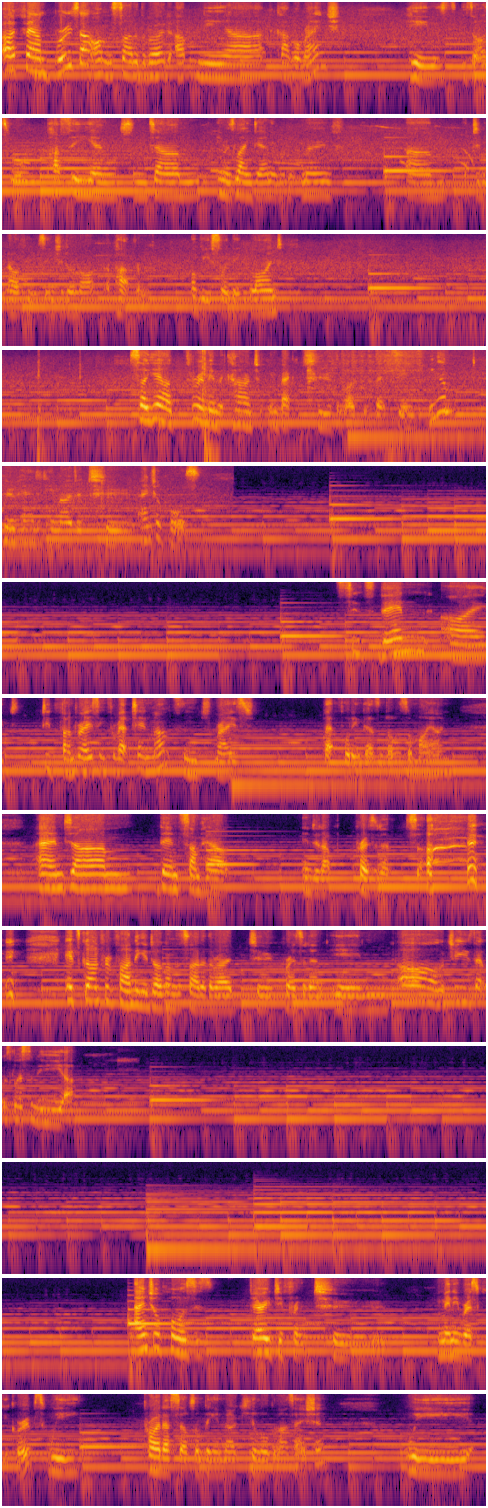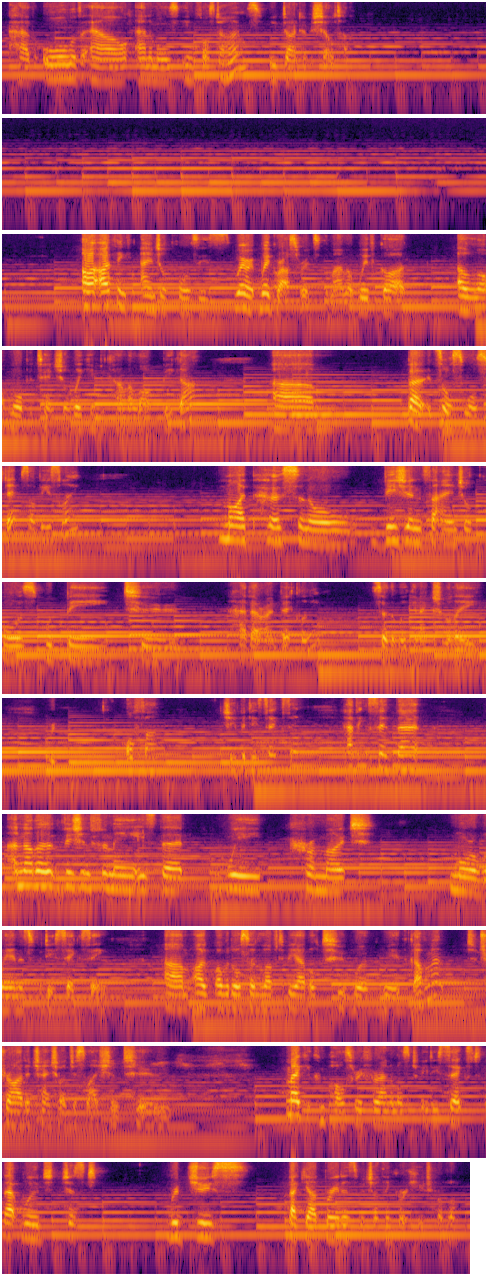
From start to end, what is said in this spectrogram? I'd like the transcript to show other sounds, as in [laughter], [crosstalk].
I found Bruiser on the side of the road up near the Cardwell Range. He was, his eyes were all pussy and, and um, he was laying down, he wouldn't move. Um, I didn't know if he was injured or not, apart from obviously being blind. So yeah, I threw him in the car and took him back to the local vets in Ingham, who handed him over to Angel Paws. Since then, I did fundraising for about 10 months and raised about $14,000 on my own. And um, then somehow ended up president. So [laughs] it's gone from finding a dog on the side of the road to president in, oh, geez, that was less than a year. Angel Paws is very different to many rescue groups. We pride ourselves on being a no-kill organisation. We have all of our animals in foster homes. We don't have a shelter. I, think Angel Paws is, we're, we're grassroots at the moment. We've got a lot more potential. We can become a lot bigger. Um, but it's all small steps, obviously. My personal vision for Angel Paws would be to have our own clinic so that we can actually offer cheaper desexing. Having said that, another vision for me is that we promote more awareness for desexing. Um, I, I would also love to be able to work with government to try to change legislation to make it compulsory for animals to be desexed. That would just reduce backyard breeders, which I think are a huge problem.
